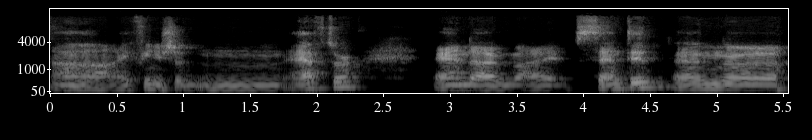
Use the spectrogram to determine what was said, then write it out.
uh, I finished it mm, after, and I, I sent it, and uh,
